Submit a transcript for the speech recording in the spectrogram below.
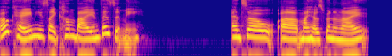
Okay. And he's like, Come by and visit me. And so uh, my husband and I,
